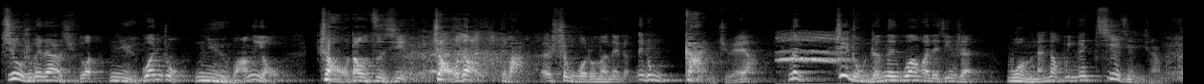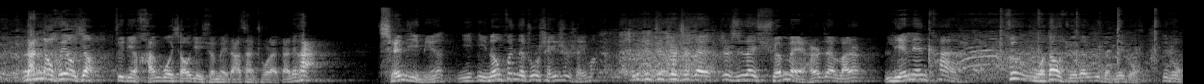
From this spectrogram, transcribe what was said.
就是为了让许多女观众、女网友找到自信，找到对吧？呃，生活中的那种那种感觉呀。那这种人文关怀的精神。我们难道不应该借鉴一下吗？难道非要像最近韩国小姐选美大赛出来，大家看前几名，你你能分得出谁是谁吗？这这这这是在这是在选美还是在玩连连看？所以我倒觉得日本那种那种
